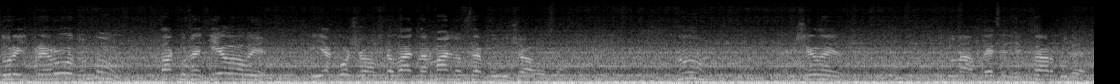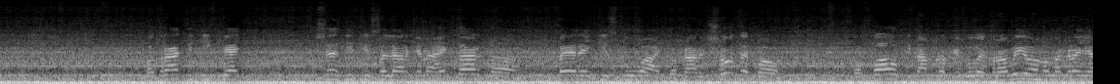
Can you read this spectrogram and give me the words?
дурить природу. Ну, так уже делали. І я хочу вам сказати, нормально все получалося. Ну, вирішили, тут у нас 10 гектар буде. Потратити їх 5-6 літрів солярки на гектар та передіскувати. Бо кажуть, що це по, по палки, там трохи були трави воно на краях.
